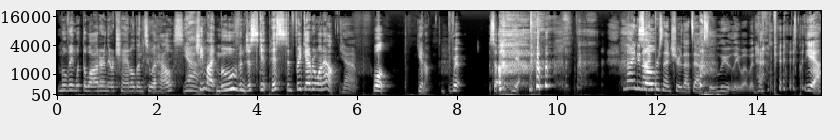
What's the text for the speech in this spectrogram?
moving with the water and they were channeled into a house. Yeah. She might move and just get pissed and freak everyone out. Yeah. Well, you know. Wi- So Yeah. 99% sure that's absolutely what would happen. Yeah,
